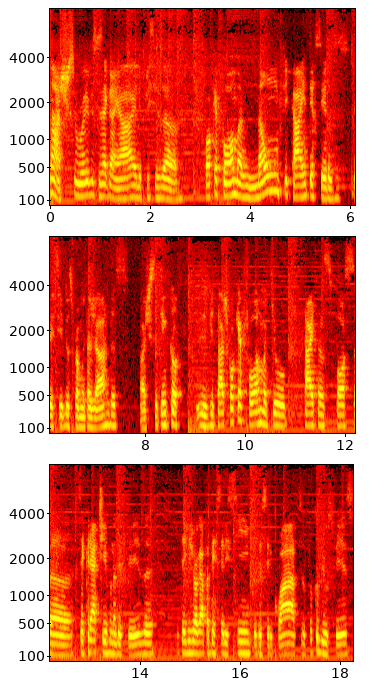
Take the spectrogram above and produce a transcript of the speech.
Acho que se o Ravens quiser ganhar, ele precisa, de qualquer forma, não ficar em terceiros descidos para muitas jardas. Acho que você tem que evitar de qualquer forma que o Titans possa ser criativo na defesa. Tem que jogar para terceira e cinco, terceira e quatro. Foi o que o Bills fez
